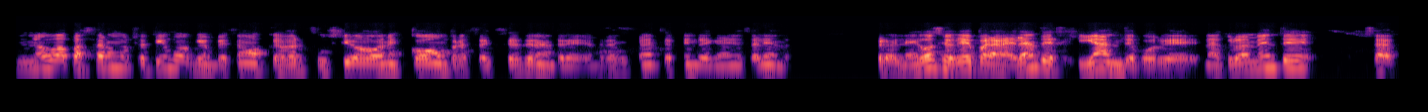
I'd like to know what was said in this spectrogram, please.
no va a pasar mucho tiempo que empecemos a ver fusiones, compras, etcétera, entre, entre las diferentes fintech que vienen saliendo. Pero el negocio que hay para adelante es gigante, porque naturalmente, o sea,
